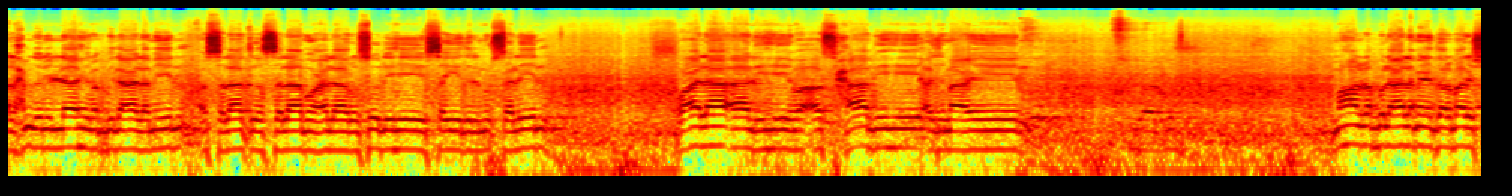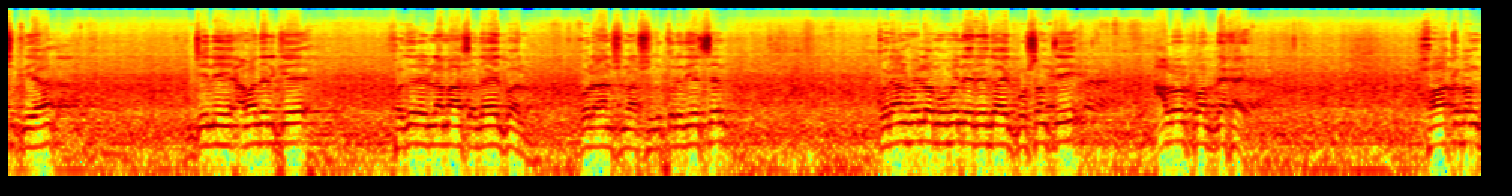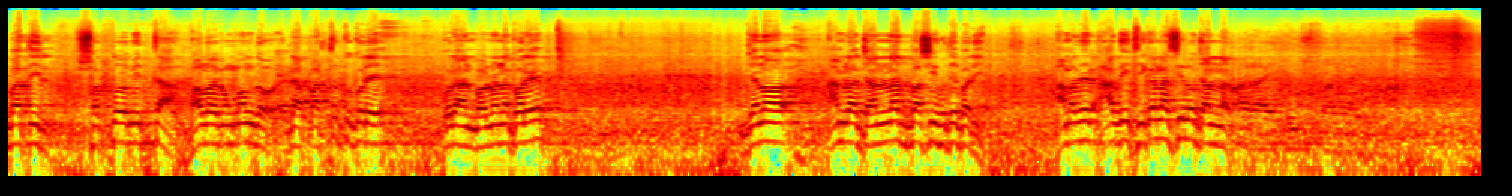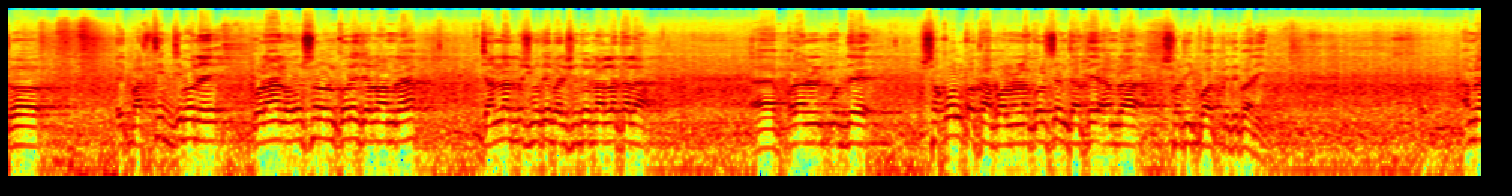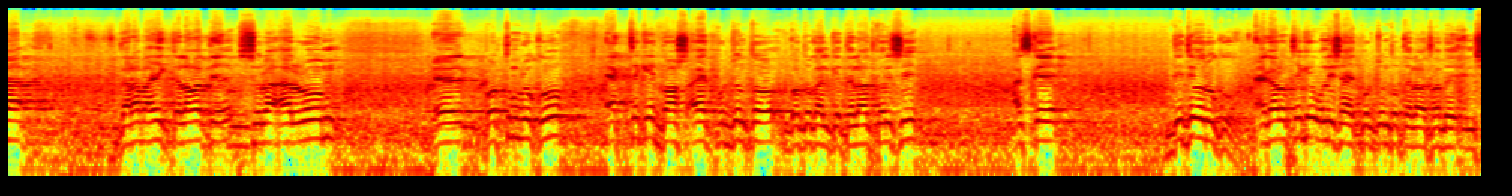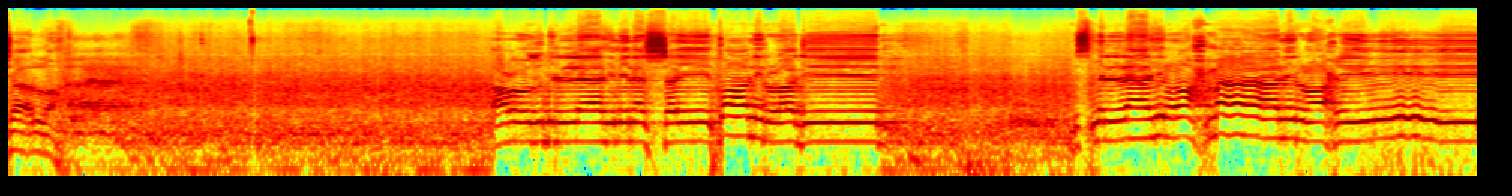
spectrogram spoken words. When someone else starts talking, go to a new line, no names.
الحمد لله رب العالمين والصلاة والسلام على رسوله سيد المرسلين وعلى آله وأصحابه أجمعين মহান রব্বুল আলমের দরবারে শুক্রিয়া যিনি আমাদেরকে ফজরের নামাজ আদায়ের পর কোরআন শোনার সুযোগ করে দিয়েছেন কোরআন হইল মুমিনের হৃদয়ের প্রশান্তি আলোর পথ দেখায় হক এবং বাতিল, সত্য মিথ্যা, ভালো এবং মন্দ, এটা পার্থক্য করে কোরআন বর্ণনা করে। যেন আমরা জান্নাতবাসী হতে পারি। আমাদের আদি ঠিকানা ছিল জান্নাত। তো এই পার্থিব জীবনে কোরআন অনুসরণ করে যেন আমরা জান্নাতবাসী হতে পারি, সেজন্য আল্লাহ তালা কোরআনের মধ্যে সকল কথা বর্ণনা করেছেন যাতে আমরা সঠিক পথ পেতে পারি। আমরা ধারাবাহিক তেলাওয়াতে সুরা আর রুম এর প্রথম রুকু এক থেকে দশ আয়াত পর্যন্ত গতকালকে তেলাওয়াত করেছি আজকে দ্বিতীয় রুকু এগারো থেকে উনিশ আয়াত পর্যন্ত তেলাওয়াত হবে ইনশাআল্লাহ أعوذ بالله من الشيطان الرجيم بسم الله الرحمن الرحيم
